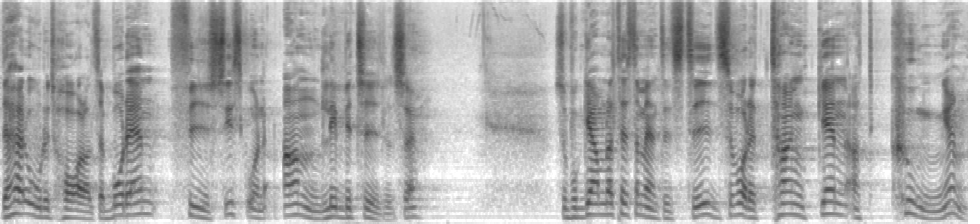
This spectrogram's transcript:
Det här ordet har alltså både en fysisk och en andlig betydelse. Så på gamla testamentets tid så var det tanken att kungen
